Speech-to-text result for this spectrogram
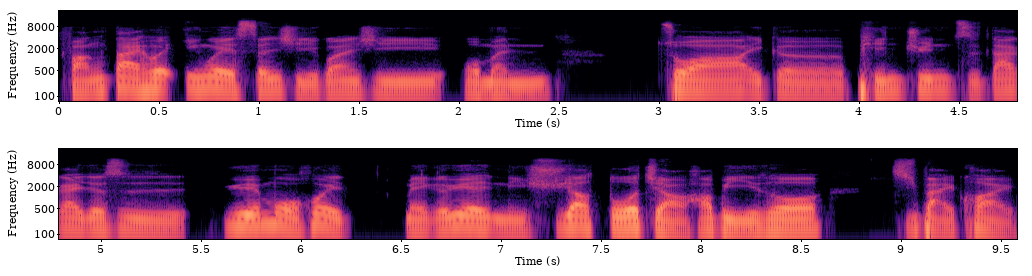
房贷会因为升息关系，我们抓一个平均值，大概就是约莫会每个月你需要多缴，好比说几百块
